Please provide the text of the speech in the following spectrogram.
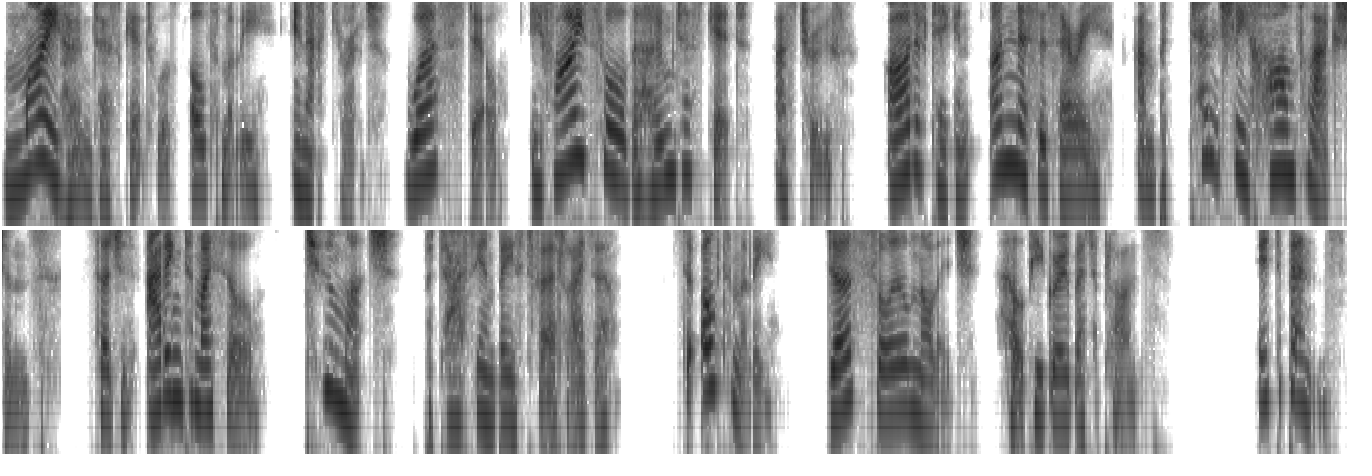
My home test kit was ultimately inaccurate. Worse still, if I saw the home test kit as truth, I'd have taken unnecessary and potentially harmful actions, such as adding to my soil too much potassium based fertilizer. So ultimately, does soil knowledge help you grow better plants? It depends.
